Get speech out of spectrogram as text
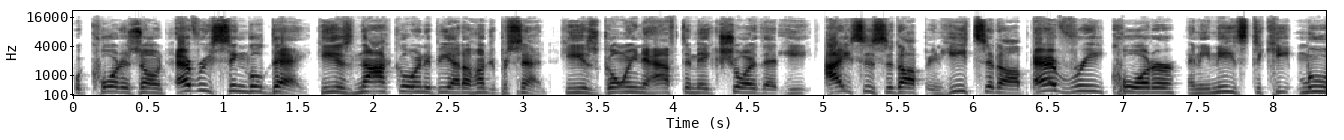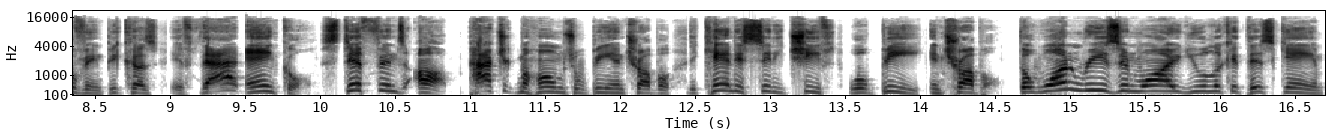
with cortisone every single day. He is not going to be at 100%. He is going to have to make sure that he ices it up and heats it up every quarter, and he needs to keep moving moving because if that ankle stiffens up, Patrick Mahomes will be in trouble. The Kansas City Chiefs will be in trouble. The one reason why you look at this game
